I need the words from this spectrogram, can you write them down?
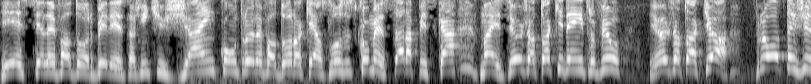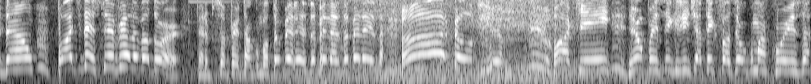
esse elevador. Beleza, a gente já encontrou o elevador, ok? As luzes começaram a piscar, mas eu já tô aqui dentro, viu? Eu já tô aqui, ó, protegidão. Pode descer, viu, elevador? Pera, preciso apertar algum botão. Beleza, beleza, beleza. Ai, meu Deus. Ok, eu pensei que a gente ia ter que fazer alguma coisa.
